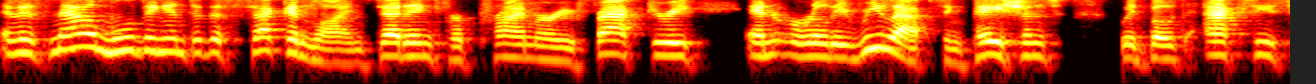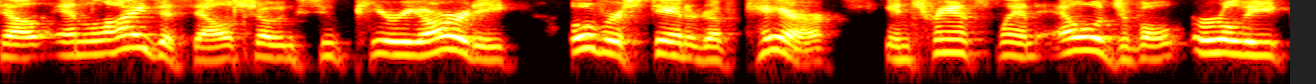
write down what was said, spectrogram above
and is now moving into the second line setting for primary refractory and early relapsing patients, with both axi-cel and liso-cel showing superiority over standard of care in transplant eligible early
